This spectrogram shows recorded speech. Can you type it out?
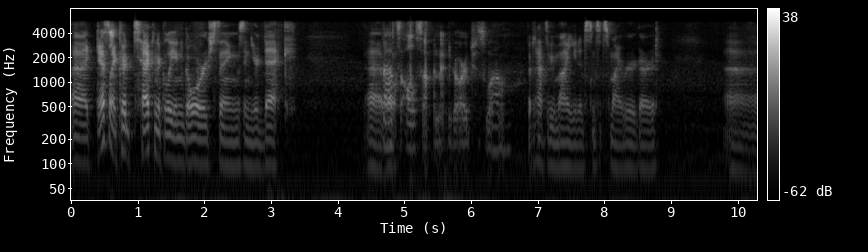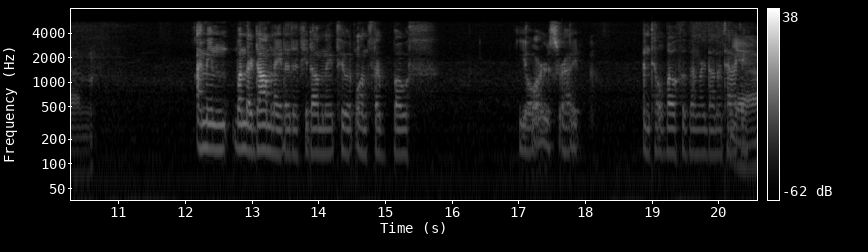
Uh, I guess I could technically engorge things in your deck. Uh, well, That's also an engorge as well. but it'd have to be my unit since it's my rear guard. Um, I mean, when they're dominated, if you dominate two at once, they're both yours, right? Until both of them are done attacking. yeah.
